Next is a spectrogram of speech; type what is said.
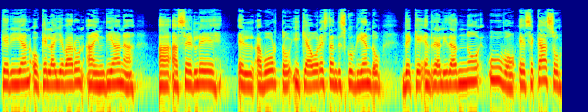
querían o que la llevaron a Indiana a hacerle el aborto y que ahora están descubriendo de que en realidad no hubo ese caso,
